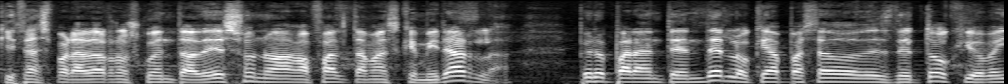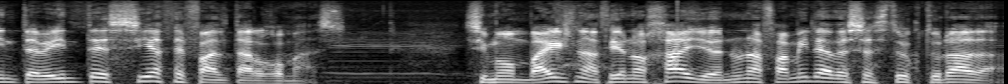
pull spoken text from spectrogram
Quizás para darnos cuenta de eso no haga falta más que mirarla, pero para entender lo que ha pasado desde Tokio 2020 sí hace falta algo más. Simone Biles nació en Ohio en una familia desestructurada.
